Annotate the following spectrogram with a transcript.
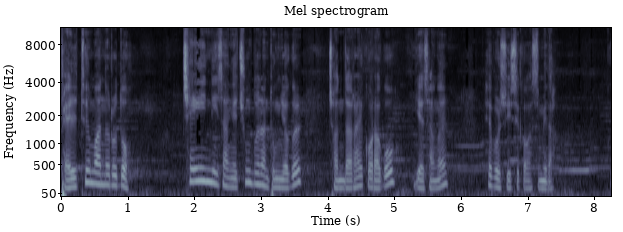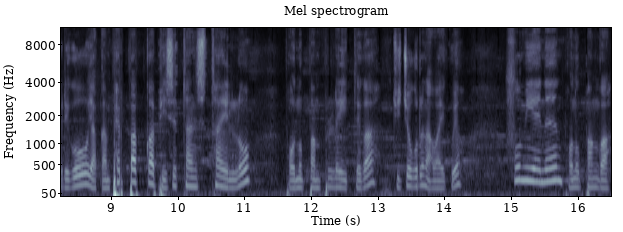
벨트만으로도 체인 이상의 충분한 동력을 전달할 거라고 예상을 해볼 수 있을 것 같습니다. 그리고 약간 펫밥과 비슷한 스타일로 번호판 플레이트가 뒤쪽으로 나와 있고요. 후미에는 번호판과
